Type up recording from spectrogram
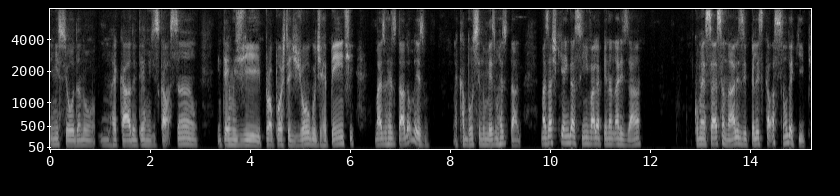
iniciou dando um recado em termos de escalação, em termos de proposta de jogo, de repente, mas o resultado é o mesmo. Acabou sendo o mesmo resultado. Mas acho que ainda assim vale a pena analisar, começar essa análise pela escalação da equipe.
